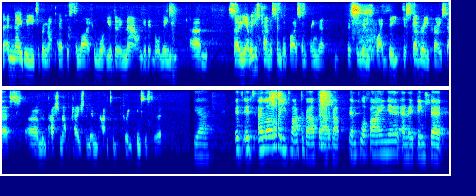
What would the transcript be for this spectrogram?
that enable you to bring that purpose to life in what you're doing now and give it more meaning. Um, so yeah, we're just trying to simplify something that that's a really quite deep discovery process um, and passion, application, and impact, and three pieces to it. Yeah. It's it's I love how you talked about that about simplifying it and I think that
